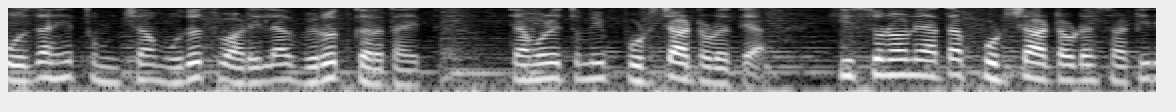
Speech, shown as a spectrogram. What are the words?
ओझा हे तुमच्या मुदतवाढीला विरोध करत आहेत. त्यामुळे तुम्ही पुढच्या आठवड्यात या. ही सुनावणी आता पुढच्या आठवड्यासाठी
